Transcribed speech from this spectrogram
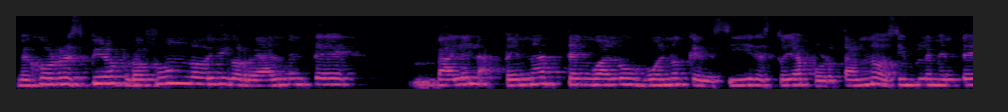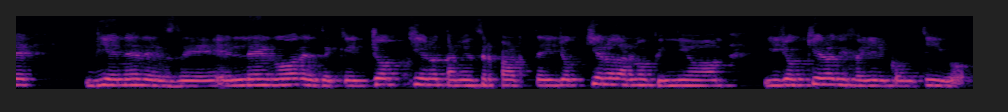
mejor respiro profundo y digo, realmente vale la pena, tengo algo bueno que decir, estoy aportando o simplemente viene desde el ego, desde que yo quiero también ser parte, yo quiero dar mi opinión y yo quiero diferir contigo.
